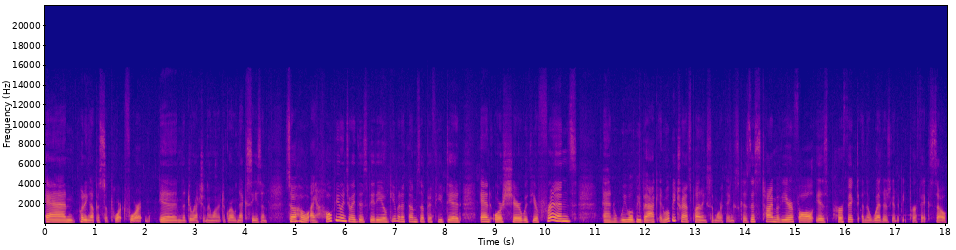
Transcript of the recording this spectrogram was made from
and putting up a support for it in the direction I want it to grow next season. So I hope you enjoyed this video. Give it a thumbs up if you did and or share with your friends and we will be back and we'll be transplanting some more things because this time of year, fall, is perfect and the weather's going to be perfect. So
